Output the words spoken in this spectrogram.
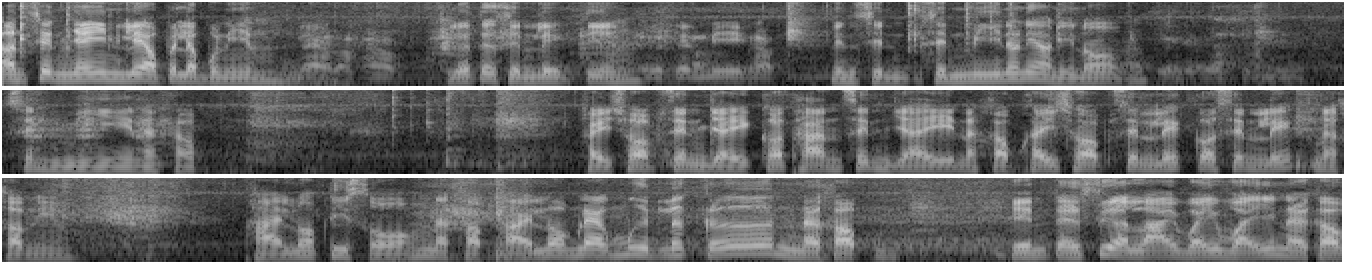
อันเส้นใหญ่นี่แล้วไปแล้วบุนี้แน่หรอครับเหลือแต่เส้นเล็กตีเอเซนมีครับเป็นเส้นเส้นหมีเนาะเนี่ยนี่เนาะเซนมีเส้นหมีนะครับ ใครชอบเส้นใหญ่ก็ทานเส้นใหญ่นะครับ ใครชอบเส้นเล็กก็เส้นเล็กนะครับนี่ถ่ายรอบที่สองนะครับ ถ่ายรอบแรกมืดเหลือเกินนะครับ เห็นแต่เสื้อลายไหวๆนะครับ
